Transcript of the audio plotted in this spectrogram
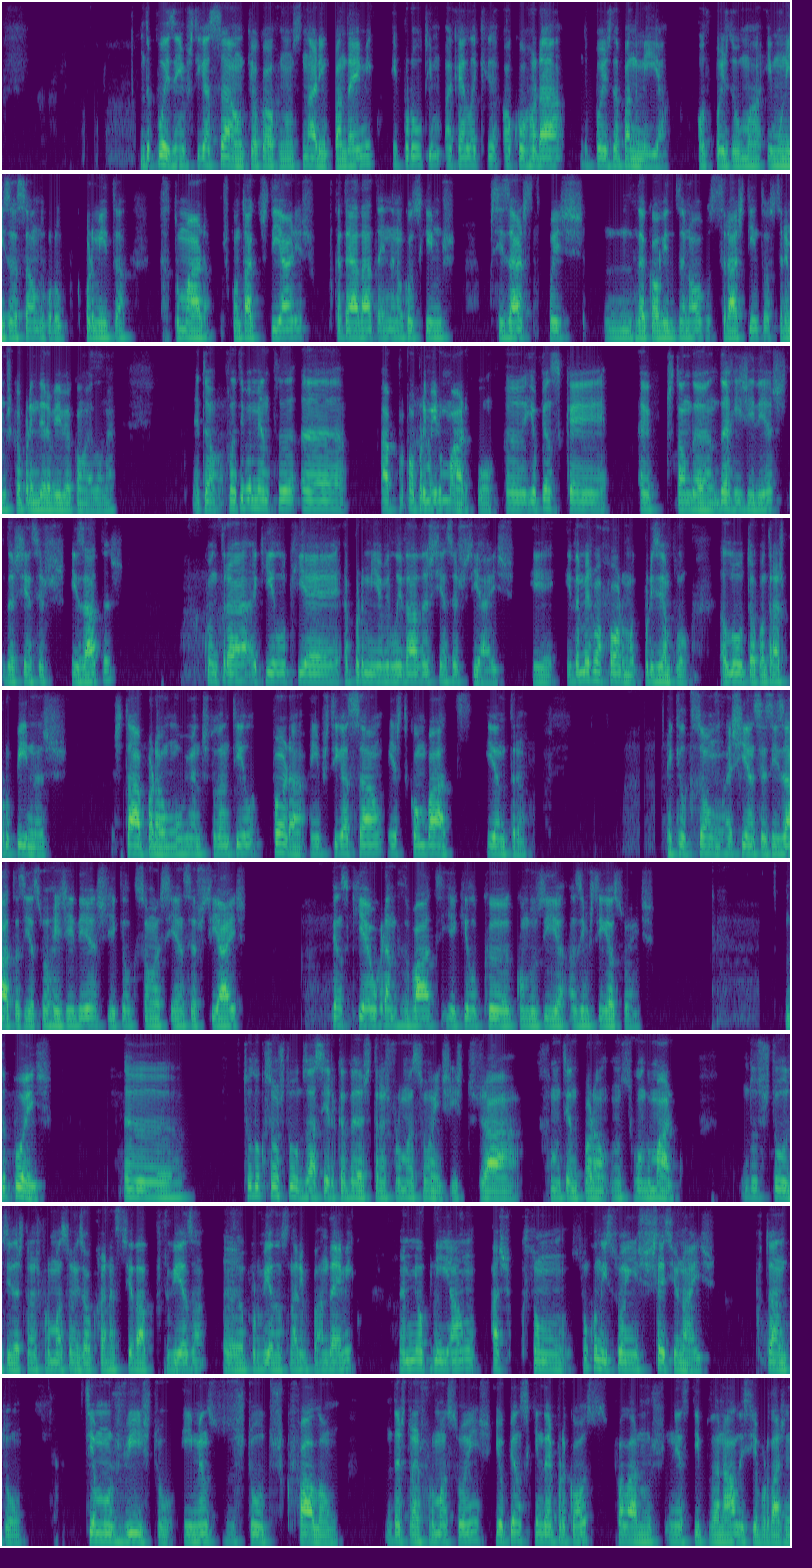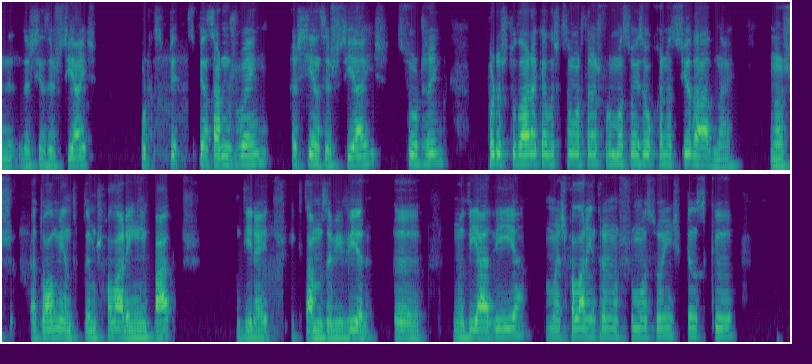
Depois, a investigação que ocorre num cenário pandémico e, por último, aquela que ocorrerá depois da pandemia ou depois de uma imunização do grupo permita retomar os contactos diários, porque até à data ainda não conseguimos precisar se depois da Covid-19 será extinta ou se teremos que aprender a viver com ela, né? Então, relativamente uh, ao primeiro marco, uh, eu penso que é a questão da, da rigidez das ciências exatas contra aquilo que é a permeabilidade das ciências sociais. E, e da mesma forma que, por exemplo, a luta contra as propinas está para o movimento estudantil, para a investigação, este combate entre aquilo que são as ciências exatas e a sua rigidez e aquilo que são as ciências sociais penso que é o grande debate e aquilo que conduzia as investigações. Depois, uh, tudo o que são estudos acerca das transformações, isto já remetendo para um segundo marco dos estudos e das transformações a ocorrer na sociedade portuguesa, uh, por via do cenário pandémico, na minha opinião, acho que são, são condições excepcionais. Portanto, temos visto imensos estudos que falam das transformações, eu penso que ainda é precoce falarmos nesse tipo de análise e abordagem das ciências sociais, porque se pensarmos bem, as ciências sociais surgem para estudar aquelas que são as transformações a ocorrer na sociedade, não é? Nós atualmente podemos falar em impactos diretos e que estamos a viver uh, no dia a dia, mas falar em transformações penso que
